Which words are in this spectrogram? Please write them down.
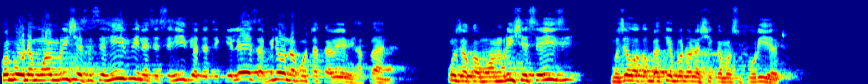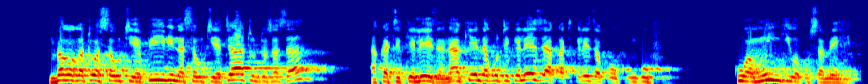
Kwamba unamwamrisha sasa hivi na sasa hivi atatekeleza vile unavyotaka wewe hapana. Unaweza kumwamrisha sasa hizi mwenzako akabakia bado anashika masufuria tu mpaka akatoa sauti ya pili na sauti ya tatu ndio sasa akatekeleza. Na akienda kutekeleza akatekeleza kwa upungufu. Kuwa mwingi wa kusamehe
